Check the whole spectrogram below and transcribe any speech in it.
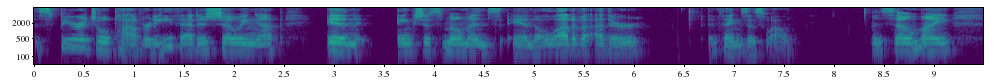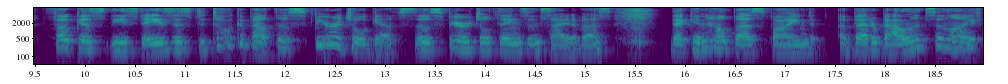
the spiritual poverty that is showing up in anxious moments and a lot of other things as well. And so my focus these days is to talk about those spiritual gifts, those spiritual things inside of us that can help us find a better balance in life,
